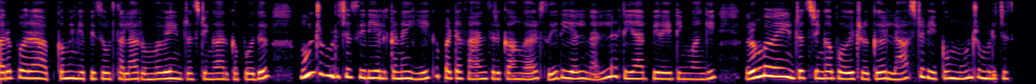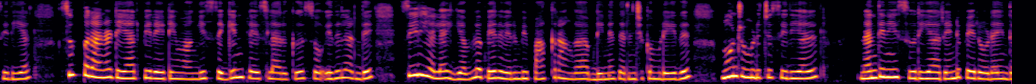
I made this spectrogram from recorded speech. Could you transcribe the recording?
வரப்போகிற அப்கமிங் எபிசோட்ஸ் எல்லாம் ரொம்பவே இன்ட்ரெஸ்டிங்காக இருக்க போது மூன்று முடிச்ச சீரியலுக்குன்னு ஏகப்பட்ட ஃபேன்ஸ் இருக்காங்க. சீரியல் நல்ல டிஆர்பி ரேட்டிங் வாங்கி ரொம்பவே இன்ட்ரெஸ்டிங்காக போயிட்டு போயிட்டுருக்கு லாஸ்ட் வீக்கும் மூன்று முடிச்ச சீரியல் சூப்பரான டிஆர்பி ரேட்டிங் வாங்கி செகண்ட் பிளேஸில் இருக்கு. ஸோ இதுலருந்தே சீரியலை எவ்வளோ பேர் விரும்பி பார்க்குறாங்க அப்படின்னு தெரிஞ்சுக்க முடியுது. மூன்று முடிச்ச சீரியல் நந்தினி, சூர்யா ரெண்டு பேரோட இந்த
